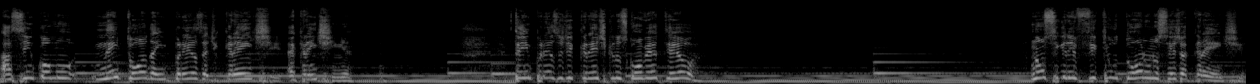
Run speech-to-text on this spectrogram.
Assim como nem toda empresa de crente é crentinha. Tem empresa de crente que nos converteu. Não significa que o dono não seja crente.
